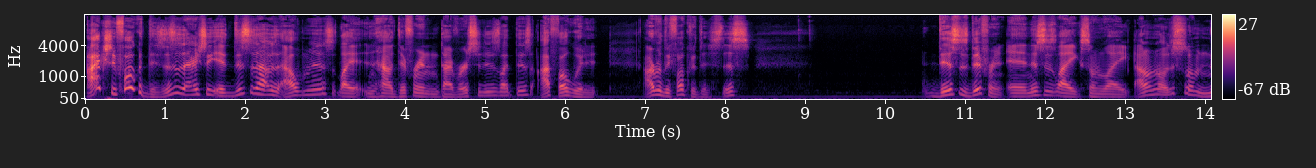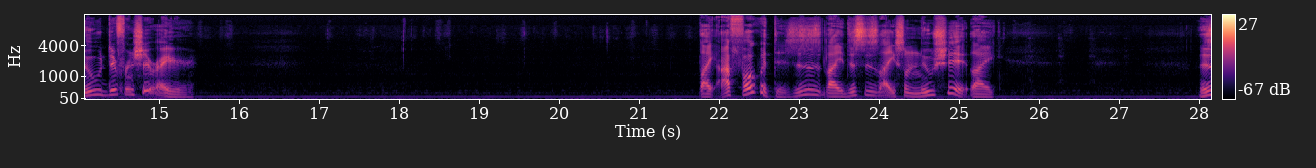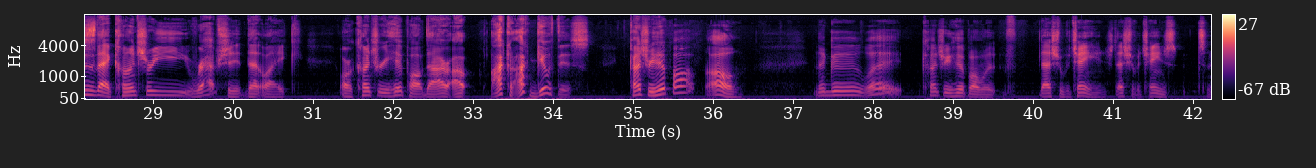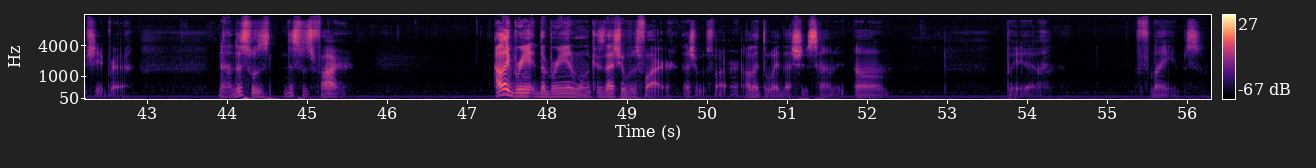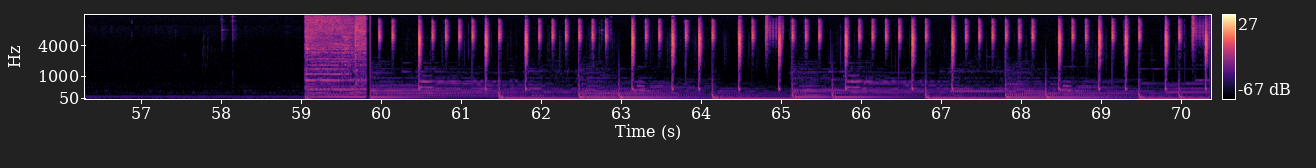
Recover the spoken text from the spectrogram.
I actually fuck with this. This is actually if this is how his album is, like and how different and diverse it is like this, I fuck with it. I really fuck with this. This this is different and this is like some like I don't know, this is some new different shit right here. Like I fuck with this. This is like this is like some new shit. Like this is that country rap shit that like, or country hip hop that I I I could, I could get with this. Country hip hop? Oh, nigga, what? Country hip hop would that shit would change. That shit would change some shit, bro. Now this was this was fire. I like Brian, the Brienne one because that shit was fire. That shit was fire. I like the way that shit sounded. Um, but yeah, flames.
